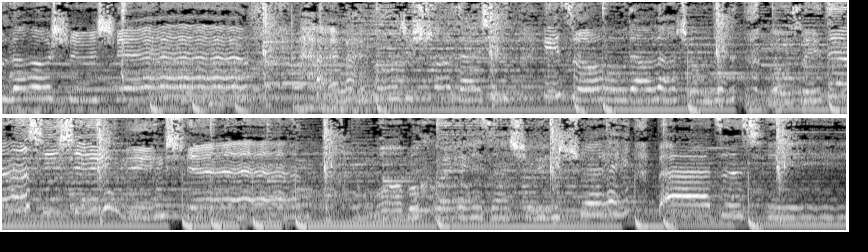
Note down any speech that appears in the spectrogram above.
了视线，还来不及说再见。已走到了终点，梦碎的清晰明显，我不会再去追，把自己。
